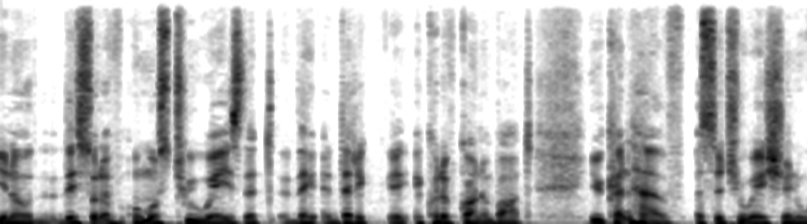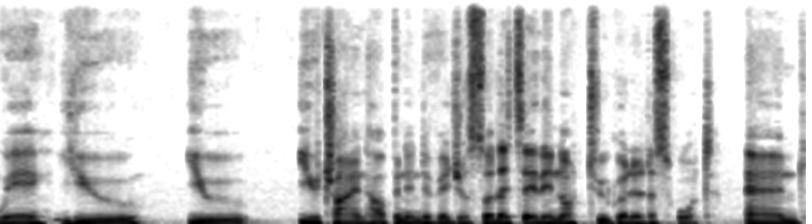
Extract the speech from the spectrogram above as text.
you know, there's sort of almost two ways that they, that it, it could have gone about. You can have a situation where you you you try and help an individual. So let's say they're not too good at a sport, and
